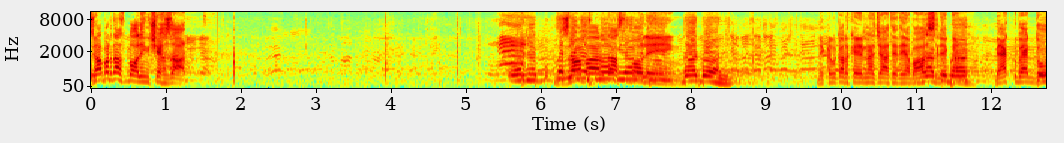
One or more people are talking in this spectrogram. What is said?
زبردست بولنگ شہزاد۔ زبردست بولنگ بیٹ بال۔ نکل کر کھیلنا چاہتے تھے عباس لیکن بیک ٹو بیک دو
